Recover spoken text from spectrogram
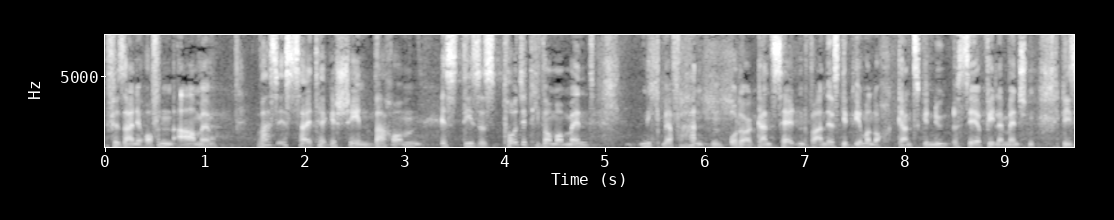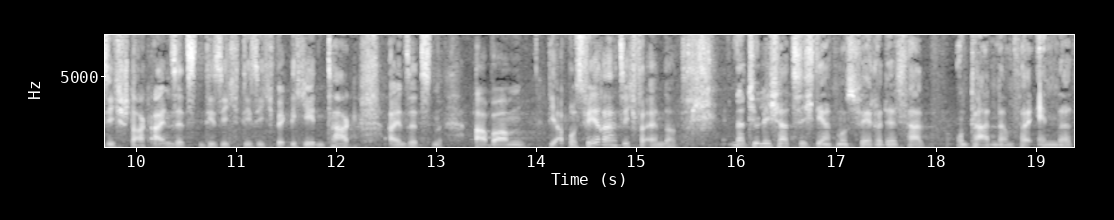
für seine offenen Arme. Was ist seither geschehen? Warum ist dieses positive Moment nicht mehr vorhanden oder ganz selten vorhanden? Es gibt immer noch ganz genügend, sehr viele Menschen, die sich stark einsetzen, die sich, die sich wirklich jeden Tag einsetzen. Aber ähm, die Atmosphäre hat sich verändert. Natürlich hat sich die Atmosphäre deshalb unter anderem verändert,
